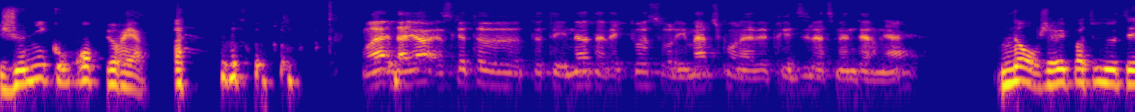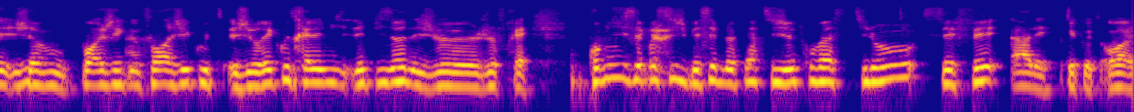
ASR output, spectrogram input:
Je n'y comprends plus rien. Ouais, d'ailleurs, est-ce que tu as, tes notes avec toi sur les matchs qu'on avait prédits la semaine dernière? Non, j'avais pas tout noté, j'avoue. Faudra que Ah. j'écoute. Je réécouterai l'épisode et je, je ferai. Promis, c'est possible, je vais essayer de le faire. Si je trouve un stylo, c'est fait. Allez, écoute, on va,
